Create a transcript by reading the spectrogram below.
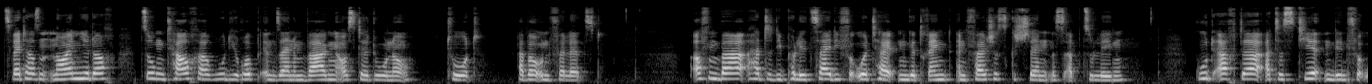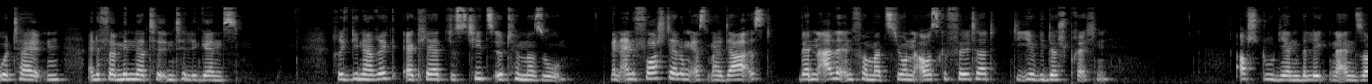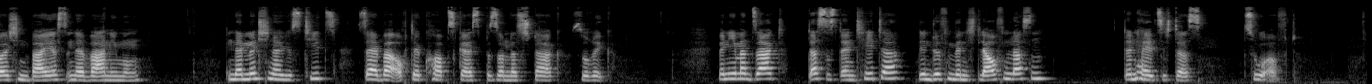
2009 jedoch zogen Taucher Rudi Rupp in seinem Wagen aus der Donau, tot, aber unverletzt. Offenbar hatte die Polizei die Verurteilten gedrängt, ein falsches Geständnis abzulegen. Gutachter attestierten den Verurteilten eine verminderte Intelligenz. Regina Rick erklärt Justizirrtümer so. Wenn eine Vorstellung erstmal da ist, werden alle Informationen ausgefiltert, die ihr widersprechen. Auch Studien belegten einen solchen Bias in der Wahrnehmung. In der Münchner Justiz sei aber auch der Korpsgeist besonders stark, so Rick. Wenn jemand sagt, das ist ein Täter, den dürfen wir nicht laufen lassen, dann hält sich das. Zu oft.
